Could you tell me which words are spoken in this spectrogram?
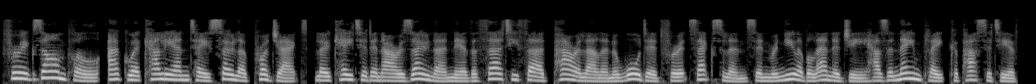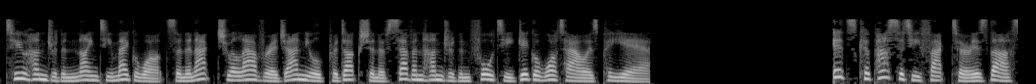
For example, Agua Caliente Solar Project, located in Arizona near the 33rd parallel and awarded for its excellence in renewable energy has a nameplate capacity of 290 megawatts and an actual average annual production of 740 gigawatt-hours per year. Its capacity factor is thus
